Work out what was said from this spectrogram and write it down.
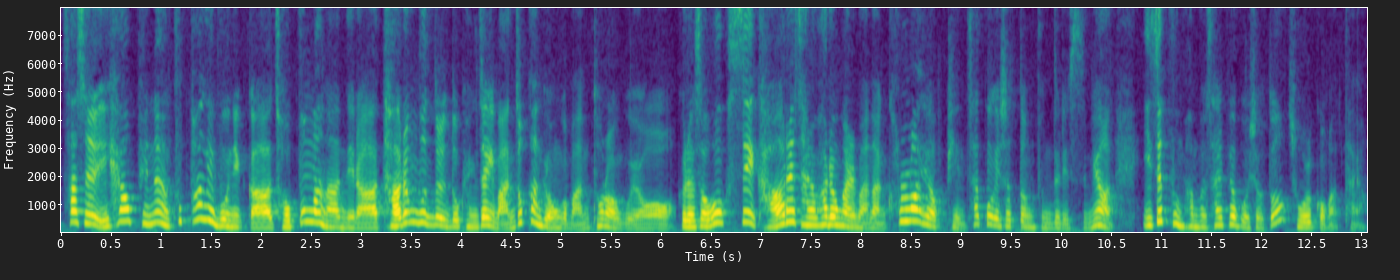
사실 이 헤어핀은 쿠팡에 보니까 저뿐만 아니라 다른 분들도 굉장히 만족한 경우가 많더라고요. 그래서 혹시 가을에 잘 활용할 만한 컬러 헤어핀 찾고 계셨던 분들 있으면 이 제품 한번 살펴보셔도 좋을 것 같아요.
